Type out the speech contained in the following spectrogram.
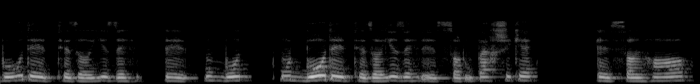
بود انتظایی ذهن اون بود اون بود انتظایی ذهن انسان اون بخشی که انسانها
